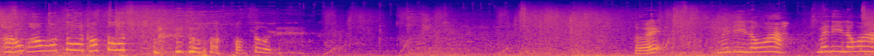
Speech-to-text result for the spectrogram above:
เผาเผาเผาตูดเผาตูดเผาตูด เฮ้ย ไม่ดีแล้วว่ะ ไม่ดีแล้วว่ะ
